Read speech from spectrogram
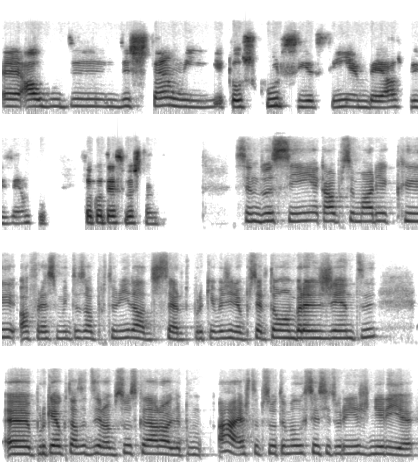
uh, algo de, de, gestão e aqueles cursos e assim, MBAs, por exemplo. isso acontece bastante. Sendo assim, acaba por ser uma área que oferece muitas oportunidades, certo? Porque imagina, por ser tão abrangente, uh, porque é o que estás a dizer, uma pessoa se calhar olha, ah, esta pessoa tem uma licenciatura em engenharia,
